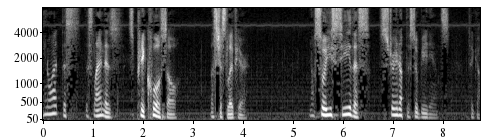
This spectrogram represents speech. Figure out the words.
you know what? This this land is it's pretty cool. So let's just live here. You know, so you see this straight up disobedience to God.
